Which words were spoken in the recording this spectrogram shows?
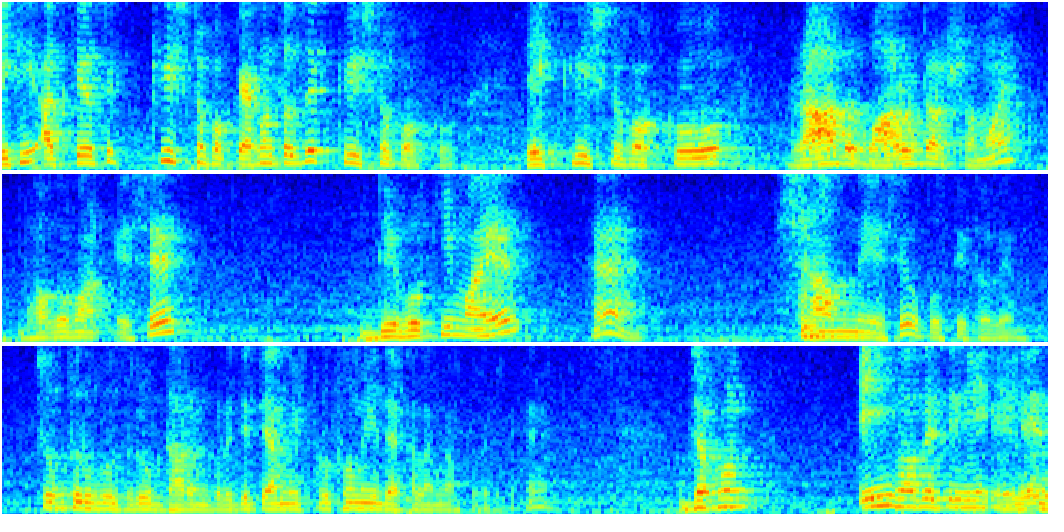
এইটি আজকে হচ্ছে কৃষ্ণপক্ষ, এখন চলছে কৃষ্ণপক্ষ। এই কৃষ্ণপক্ষ রাত বারোটার সময় ভগবান এসে দেবকী মায়ের হ্যাঁ সামনে এসে উপস্থিত হলেন। চতুর্ভুজ রূপ ধারণ করে, যেটি আমি প্রথমেই দেখালাম আপনাদেরকে, তাই না? যখন এইভাবে তিনি এলেন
